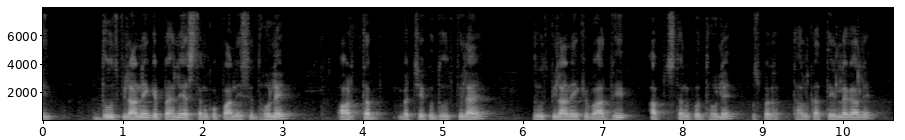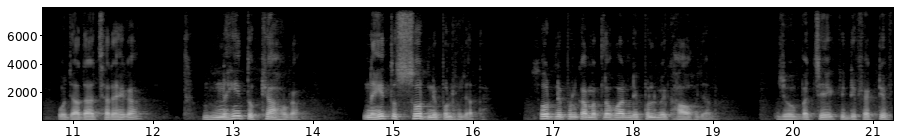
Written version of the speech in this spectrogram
कि दूध पिलाने के पहले स्तन को पानी से धो लें और तब बच्चे को दूध पिलाएँ। दूध पिलाने के बाद भी आप स्तन को धो लें, उस पर हल्का तेल लगा लें। वो ज़्यादा अच्छा रहेगा। नहीं तो क्या होगा? नहीं तो सोर निपुल हो जाता है। सोर निपुल का मतलब हुआ निपुल में घाव हो जाना। जो बच्चे के डिफेक्टिव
